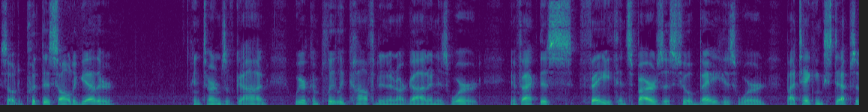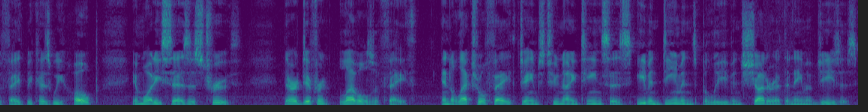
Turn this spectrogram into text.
So, to put this all together, in terms of God, we are completely confident in our God and His Word. In fact, this faith inspires us to obey His Word by taking steps of faith because we hope in what He says is truth. There are different levels of faith. Intellectual faith, James 2:19 says, even demons believe and shudder at the name of Jesus.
